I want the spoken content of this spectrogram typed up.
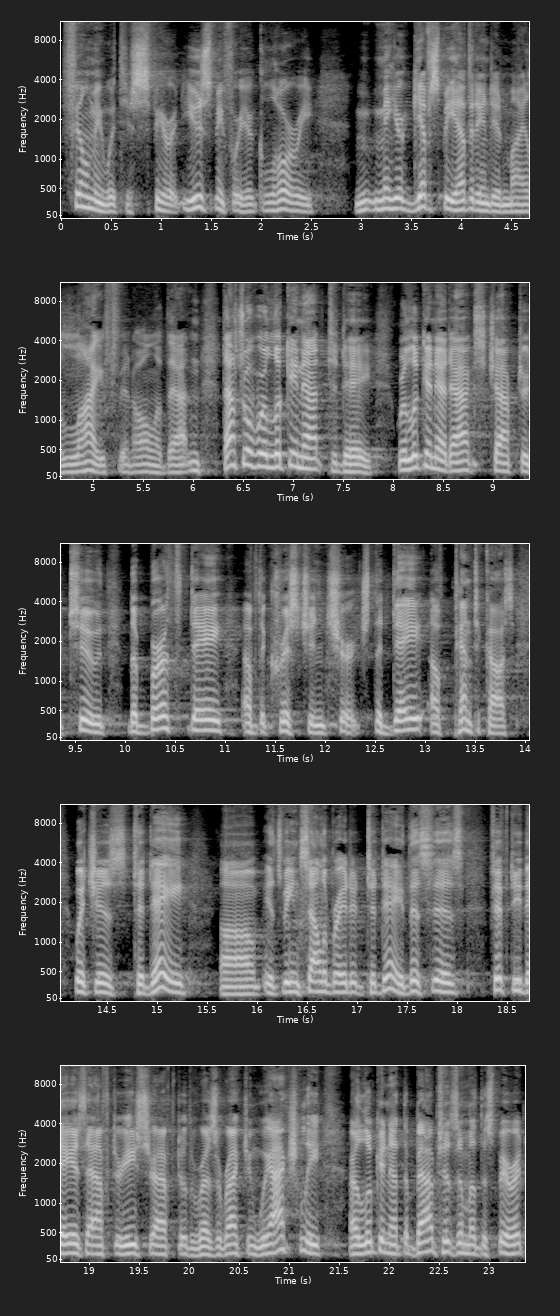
fill me with your Spirit. Use me for your glory. May your gifts be evident in my life and all of that. And that's what we're looking at today. We're looking at Acts chapter 2, the birthday of the Christian church, the day of Pentecost, which is today uh, it's being celebrated today. This is 50 days after Easter, after the resurrection. We actually are looking at the baptism of the Spirit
